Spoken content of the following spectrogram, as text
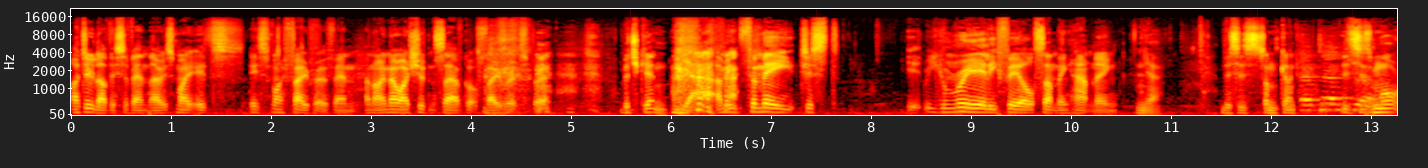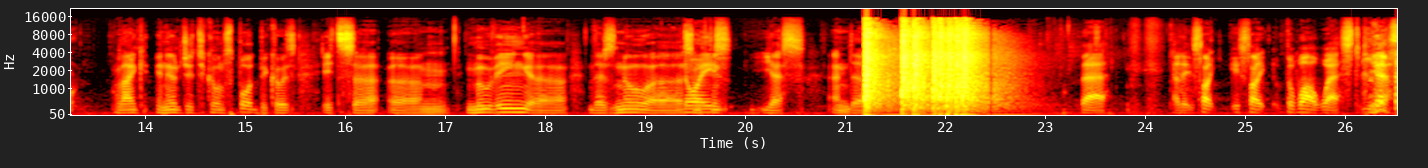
I do love this event though. It's my it's it's my favourite event, and I know I shouldn't say I've got favourites, but but you can. yeah, I mean for me, just it, you can really feel something happening. Yeah, this is some kind. This is more like energetical sport because it's uh, um, moving. Uh, there's no uh, noise. Yes, and uh, there, and it's like it's like the Wild West. Yes,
